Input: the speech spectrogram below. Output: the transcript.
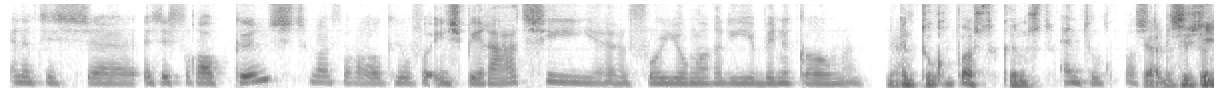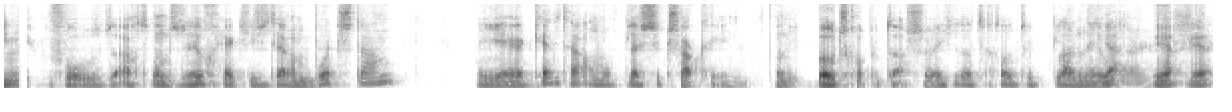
En het is, eh, het is vooral kunst, maar vooral ook heel veel inspiratie eh, voor jongeren die hier binnenkomen. Ja. En toegepaste kunst. En toegepast. Ja, Ja, dus Je ziet bijvoorbeeld op de achtergrond, het is heel gek, je ziet daar een bord staan en je herkent daar allemaal plastic zakken in. Van die boodschappentassen, weet je, dat grote planeel Ja, daar. ja, ja.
